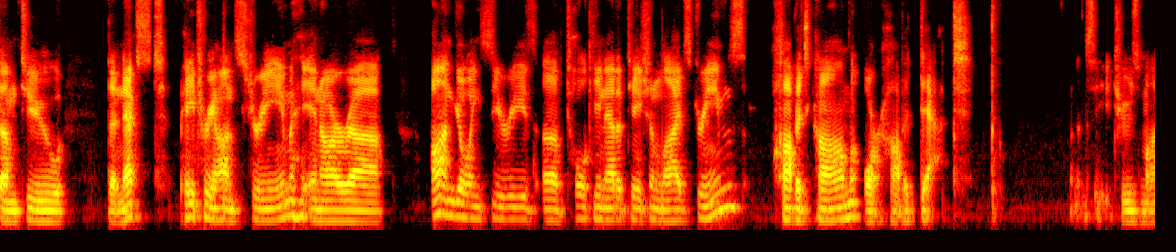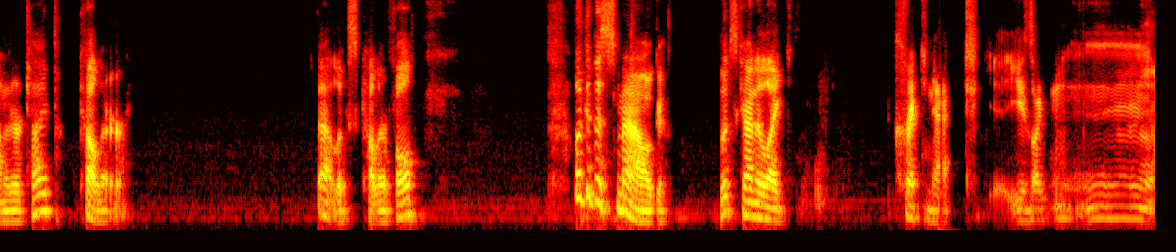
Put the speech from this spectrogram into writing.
welcome to the next Patreon stream in our uh, ongoing series of Tolkien adaptation live streams, HobbitCom or HobbitDat. Let's see, choose monitor type, color. That looks colorful. Look at the Smaug. Looks kind of like crick-necked. He's like, mm,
